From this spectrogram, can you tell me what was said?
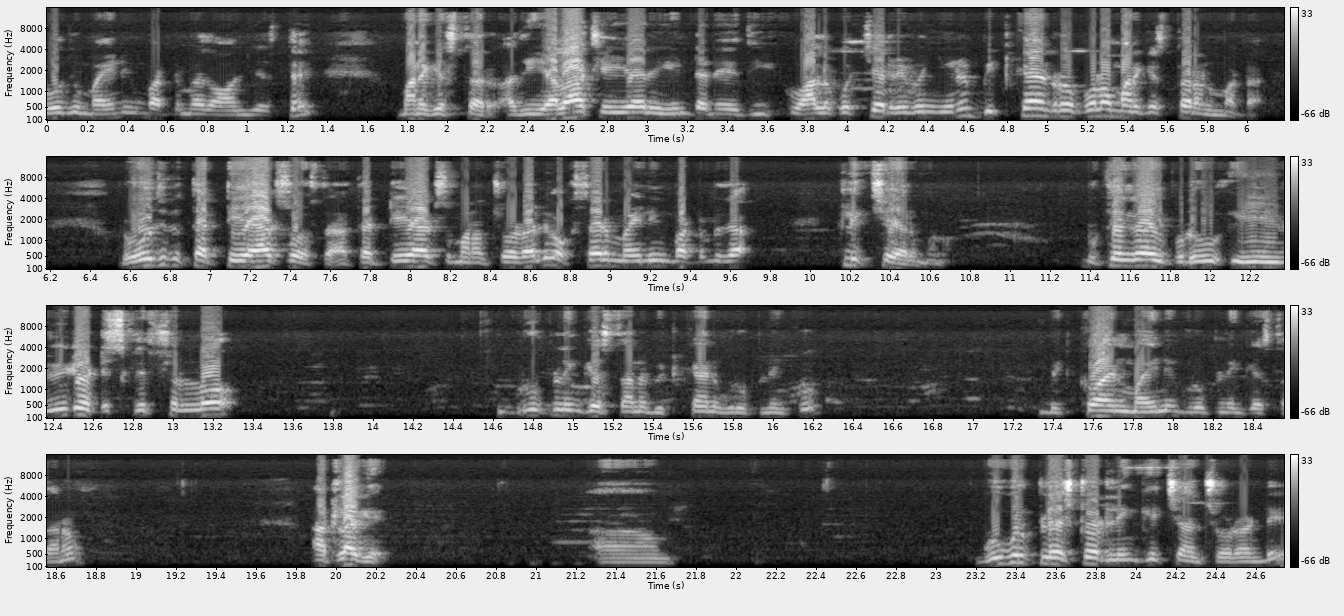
రోజు మైనింగ్ బట్టన్ మీద ఆన్ చేస్తే మనకి ఇస్తారు అది ఎలా చేయాలి ఏంటనేది వాళ్ళకి వచ్చే రెవెన్యూని బిట్ కాయిన్ రూపంలో మనకి ఇస్తారనమాట రోజుకి థర్టీ యాడ్స్ వస్తాయి. ఆ థర్టీ యాడ్స్ మనం చూడాలి ఒకసారి మైనింగ్ బట్టన్ మీద క్లిక్ చేయాలి మనం. ముఖ్యంగా ఇప్పుడు ఈ వీడియో డిస్క్రిప్షన్లో గ్రూప్ లింక్ ఇస్తాను bitcoin group link bitcoin mining group link ఇస్తాను. అట్లాగే గూగుల్ ప్లే స్టోర్ లింక్ ఇచ్చాను చూడండి.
